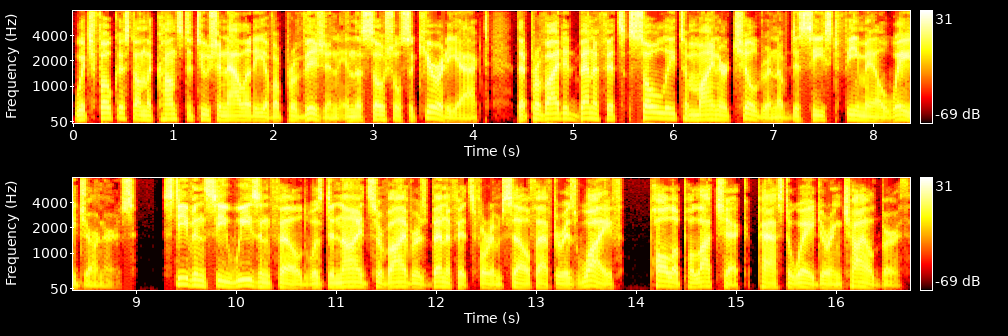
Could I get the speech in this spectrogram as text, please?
which focused on the constitutionality of a provision in the Social Security Act that provided benefits solely to minor children of deceased female wage earners. Stephen C. Wiesenfeld was denied survivor's benefits for himself after his wife, Paula Polatschek, passed away during childbirth.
